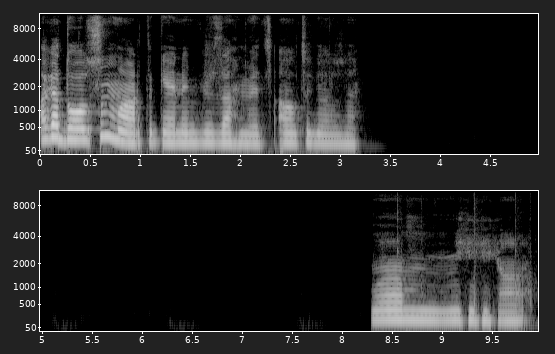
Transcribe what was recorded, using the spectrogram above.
Aga dolsun mu artık yani bir zahmet altı gözle. Aman ya.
